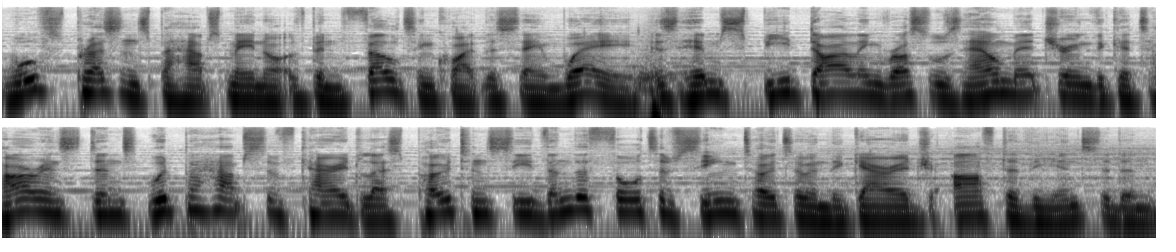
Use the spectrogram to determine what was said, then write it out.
Wolff's presence perhaps may not have been felt in quite the same way, as him speed dialing Russell's helmet during the Qatar incident would perhaps have carried less potency than the thought of seeing Toto in the garage after the incident.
